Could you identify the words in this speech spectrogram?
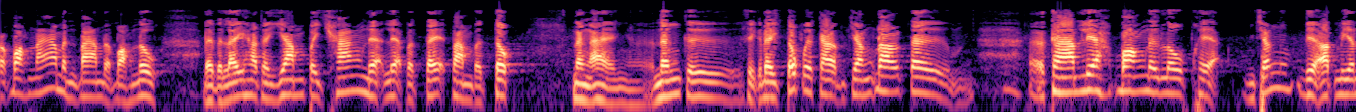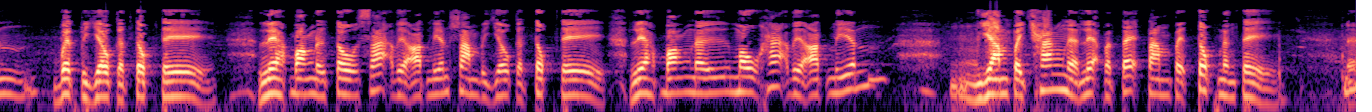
របស់ណាមិនបានរបស់នោះដែលបល័យហៅថាយំបិឆាំងអ្នកលបតិតំបតុកនឹងឯងនឹងគឺសេចក្តីទុកវាកើតអញ្ចឹងដល់ទៅការលះបង់នៅលោភៈអញ្ចឹងវាអត់មានវិបយោគតុកទេ លះបង់នៅតោសៈវាអត់មានសម្បយោគតុកទេលះបង់នៅមោហៈវាអត់មានយ៉ាំបិឆាំងអ្នកលៈបតិតាមបិទុកនឹងទេណា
